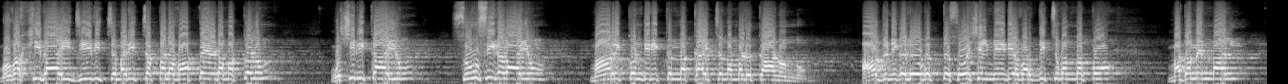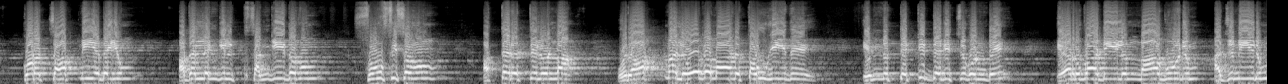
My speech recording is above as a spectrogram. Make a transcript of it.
മുവഹിദായി ജീവിച്ച് മരിച്ച പല വാപ്പയുടെ മക്കളും മുഷിരിക്കായും സൂഫികളായും മാറിക്കൊണ്ടിരിക്കുന്ന കാഴ്ച നമ്മൾ കാണുന്നു. ആധുനിക ലോകത്ത് സോഷ്യൽ മീഡിയ വർദ്ധിച്ചു വന്നപ്പോ മതമെന്നാൽ കുറച്ച് ആത്മീയതയും അതല്ലെങ്കിൽ സംഗീതവും സൂഫിസവും അത്തരത്തിലുള്ള ഒരാത്മലോകമാണ് തൗഹീദ് എന്ന് തെറ്റിദ്ധരിച്ചുകൊണ്ട് ഏർവാടിയിലും നാഗൂരും അജ്മീരും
